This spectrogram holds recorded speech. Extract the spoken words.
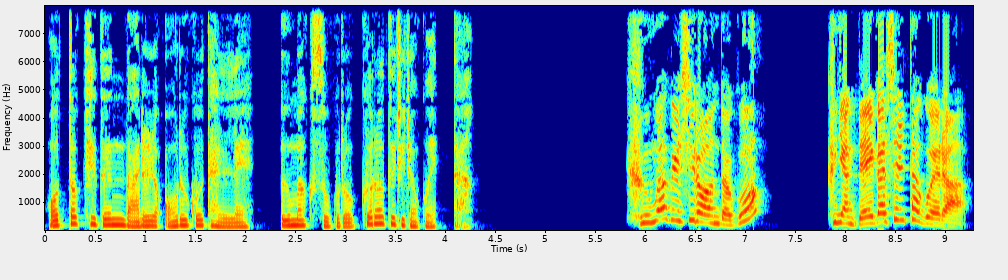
어떻게든 나를 어르고 달래 음악 속으로 끌어들이려고 했다. 음악을 싫어한다고? 그냥 내가 싫다고 해라.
